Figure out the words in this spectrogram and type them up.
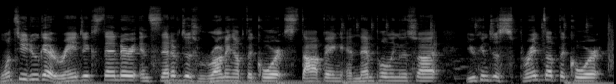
Once you do get range extender, instead of just running up the court, stopping, and then pulling the shot, you can just sprint up the court,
